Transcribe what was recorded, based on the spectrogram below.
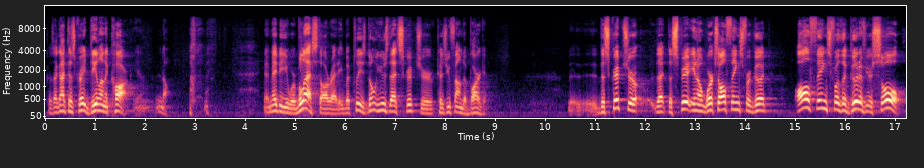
Because I got this great deal on a car. You know, no. Maybe you were blessed already, but please don't use that scripture because you found a bargain. The scripture that the Spirit you know, works all things for good, all things for the good of your soul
